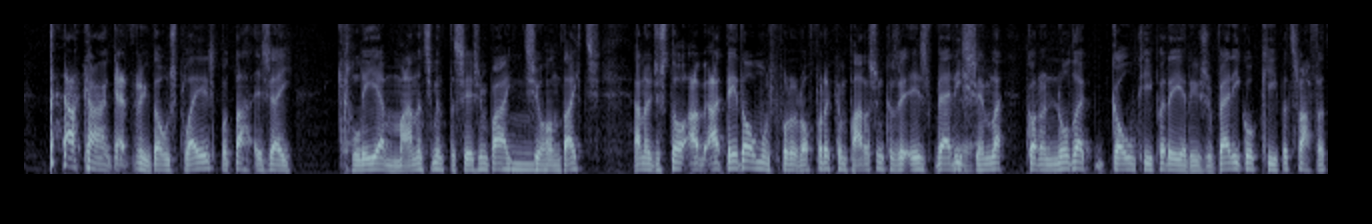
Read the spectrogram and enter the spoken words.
I can't get through those players, but that is a clear management decision by mm. Sean Dyche. And I just thought, I, I did almost put it up for a comparison because it is very yeah. similar. Got another goalkeeper here who's a very good keeper, Trafford.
